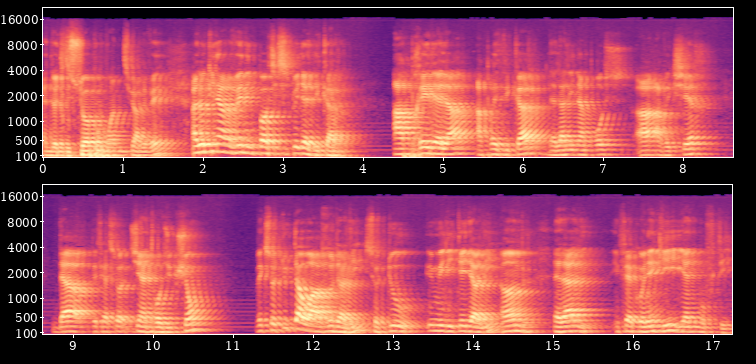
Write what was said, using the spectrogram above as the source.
une autre histoire pour moi, tu es arrivé. Alors qu'il est arrivé, il participer à Vikar. Après Léla, après Vikar, Léla, il approche avec Cher, de faire cette introduction, avec ce tout awazo d'Ali, surtout humilité d'Ali, humble, Léla, il fait connaître qu'il y a une moufti.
